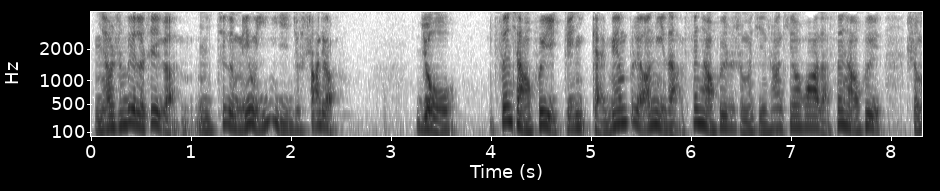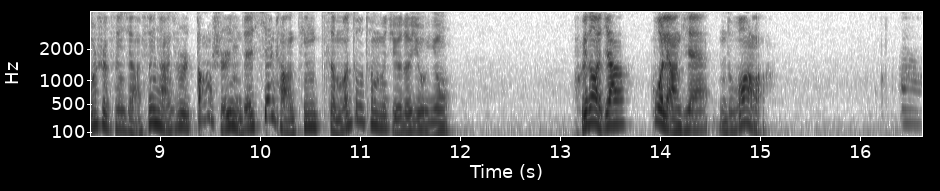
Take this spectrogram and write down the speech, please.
你要是为了这个，你这个没有意义，就杀掉。有分享会给你改变不了你的，分享会是什么锦上添花的？分享会什么是分享？分享就是当时你在现场听，怎么都他妈觉得有用，回到家过两天你都忘了。嗯，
